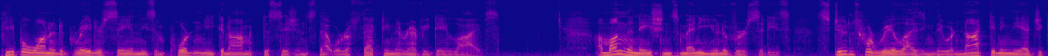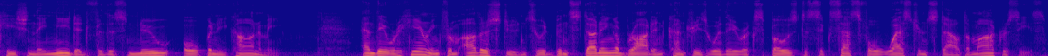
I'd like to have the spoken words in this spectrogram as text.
People wanted a greater say in these important economic decisions that were affecting their everyday lives. Among the nation's many universities, students were realizing they were not getting the education they needed for this new, open economy. And they were hearing from other students who had been studying abroad in countries where they were exposed to successful Western style democracies.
